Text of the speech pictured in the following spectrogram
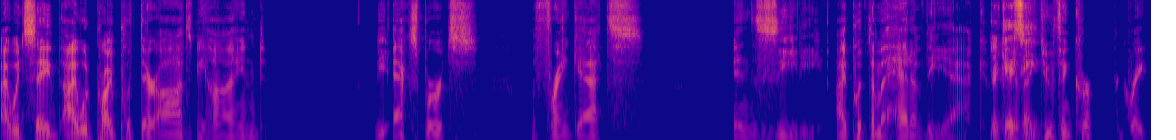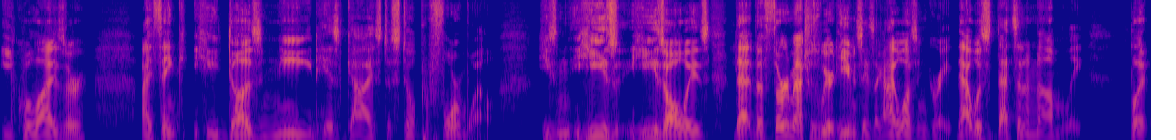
I would say I would probably put their odds behind the experts, the Frankettes, and Ziti. I'd put them ahead of the Yak. Okay, because so I do think Kirk's a great equalizer. I think he does need his guys to still perform well. He's he's he's always that the third match was weird. He even says like I wasn't great. That was that's an anomaly. But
